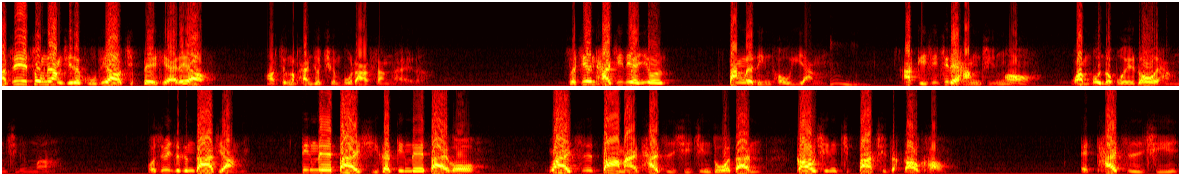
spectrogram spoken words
那这些重量级的股票一背起来了，啊，整个盘就全部拉上来了。所以今天台积电又当了领头羊。嗯。啊，其实这个行情哦，原本都不会落的行情嘛。我是不是跟大家讲，顶礼拜四跟顶礼拜五，外资大买台子期进多单，高清一百七的高考。哎，台子期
